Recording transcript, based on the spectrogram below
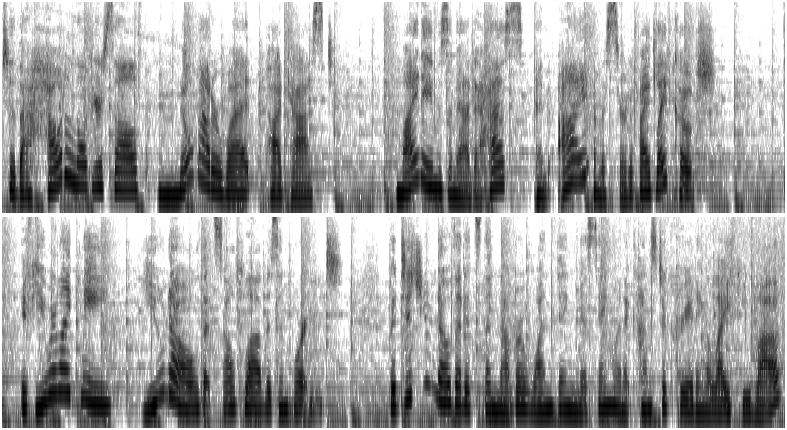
to the How to Love Yourself No Matter What podcast. My name is Amanda Hess, and I am a certified life coach. If you are like me, you know that self love is important. But did you know that it's the number one thing missing when it comes to creating a life you love?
